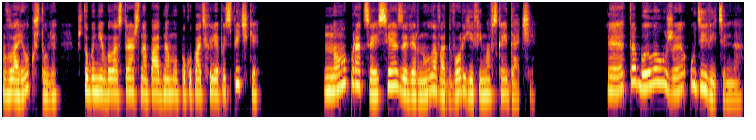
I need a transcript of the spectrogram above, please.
В ларек, что ли, чтобы не было страшно по одному покупать хлеб и спички? Но процессия завернула во двор Ефимовской дачи. Это было уже удивительно.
